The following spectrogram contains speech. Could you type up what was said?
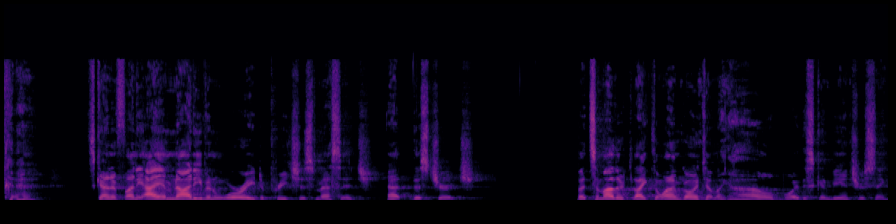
it's kind of funny. I am not even worried to preach this message at this church. But some other, like the one I'm going to, I'm like, oh boy, this is going to be interesting.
